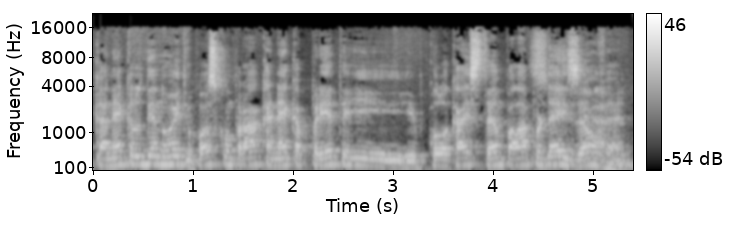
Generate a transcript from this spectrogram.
Caneca do De Noite. Eu posso comprar uma caneca preta e, e colocar a estampa lá por 10 velho.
